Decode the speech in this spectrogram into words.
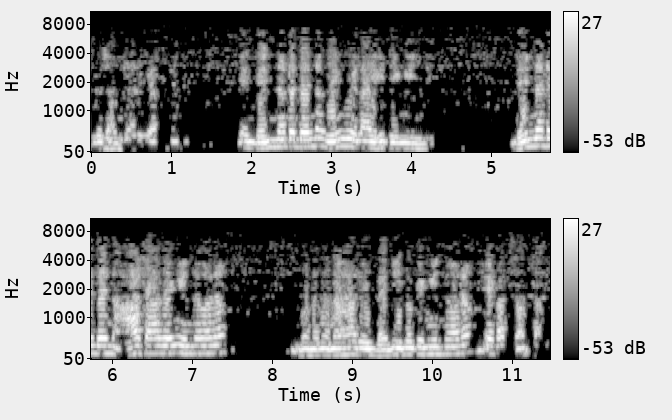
ඒක සංසාරයක් නෙමෙයි දෙන්නට දෙන්න වෙන් වෙලා හිටින් ඉන්නේ දෙන්නට දෙන්න ආශාවෙන් ඉන්නවනම් මොන මොන හරි බැඳීමකින් ඉන්නවා නම් ඒකත් සංසාරයි.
